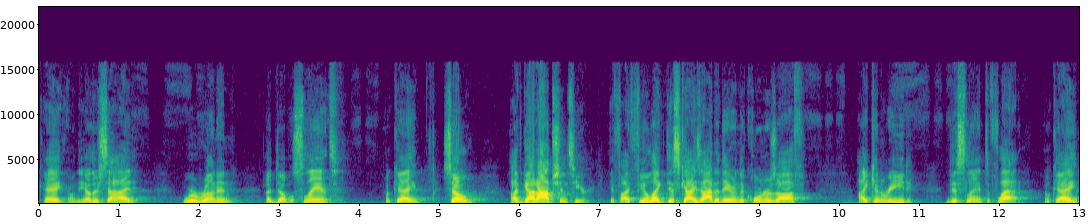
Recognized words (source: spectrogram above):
Okay, on the other side, we're running a double slant. Okay, so I've got options here. If I feel like this guy's out of there and the corner's off, I can read this slant to flat, okay?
